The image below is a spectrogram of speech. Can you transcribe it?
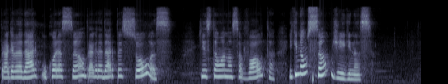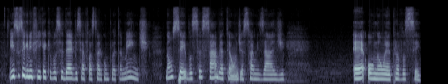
para agradar o coração, para agradar pessoas que estão à nossa volta e que não são dignas. Isso significa que você deve se afastar completamente? Não sei, você sabe até onde essa amizade é ou não é para você.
